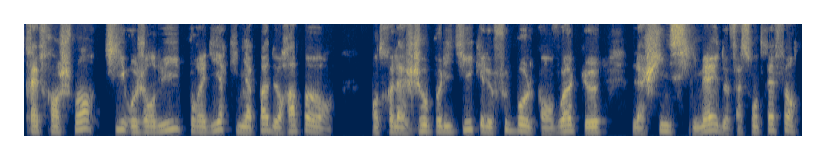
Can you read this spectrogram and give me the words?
Très franchement, qui aujourd'hui pourrait dire qu'il n'y a pas de rapport entre la géopolitique et le football quand on voit que la Chine s'y met de façon très forte?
